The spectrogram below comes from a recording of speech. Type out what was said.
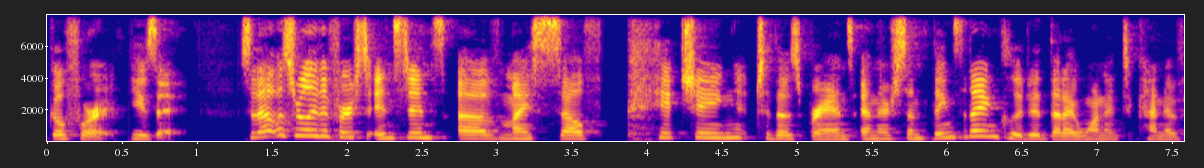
Go for it, use it. So that was really the first instance of myself pitching to those brands. And there's some things that I included that I wanted to kind of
